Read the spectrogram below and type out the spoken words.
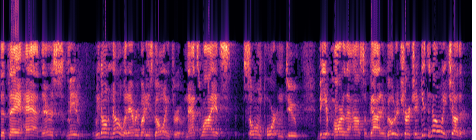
that they have. There's, I mean, we don't know what everybody's going through, and that's why it's so important to be a part of the house of God and go to church and get to know each other.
